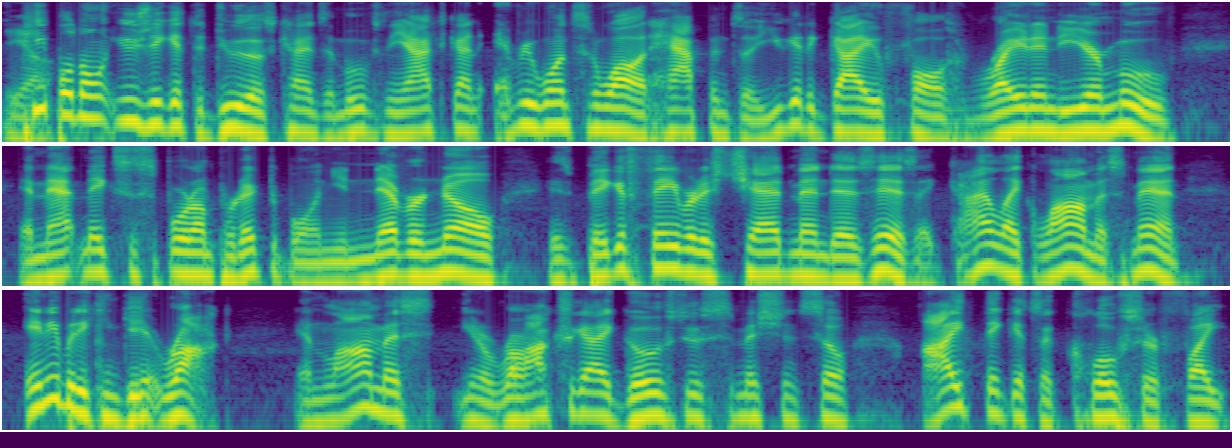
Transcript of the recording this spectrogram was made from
Yeah. People don't usually get to do those kinds of moves in the octagon. Every once in a while, it happens. So you get a guy who falls right into your move, and that makes the sport unpredictable. And you never know. As big a favorite as Chad Mendes is, a guy like Lamas, man, anybody can get rocked. And Lamas, you know, rocks a guy, goes to a submission. So I think it's a closer fight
